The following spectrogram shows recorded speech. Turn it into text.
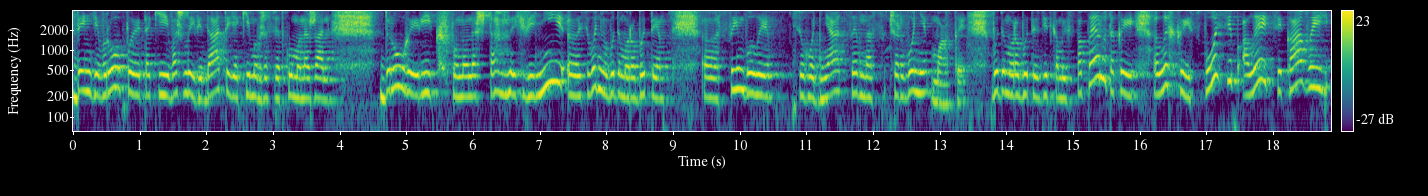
День Європи. Такі важливі дати, які ми вже святкуємо, на жаль, другий рік в повномасштабній війні. Е, Сьогодні ми будемо робити е, символи цього дня. Це в нас червоні маки. Будемо робити з дітками їх з паперу. Такий легкий спосіб, але цікавий.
